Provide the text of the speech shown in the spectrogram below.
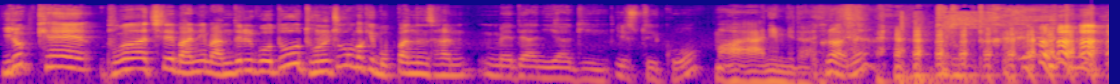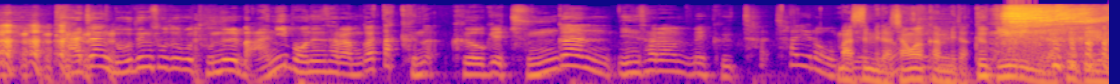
이렇게 부가가치를 많이 만들고도 돈을 조금밖에 못 받는 사람에 대한 이야기일 수도 있고 아, 아닙니다. 그런 아니야? 가장 노동소득으로 돈을 많이 버는 사람과 딱 그, 그게 중간인 사람의 그 차, 차이라고 맞습니다. 보여요? 정확합니다. 그 비율입니다. 그 비율.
